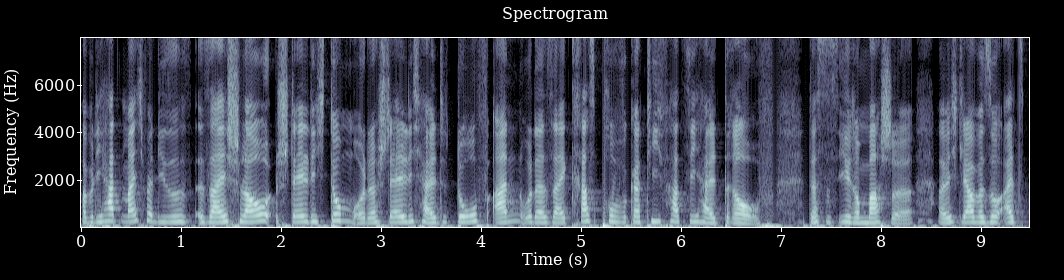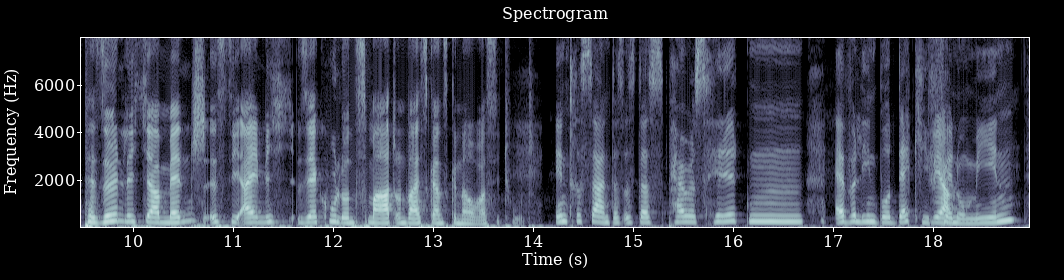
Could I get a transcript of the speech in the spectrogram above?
aber die hat manchmal dieses sei schlau, stell dich dumm oder stell dich halt doof an oder sei krass provokativ, hat sie halt drauf. Das ist ihre Masche. Aber ich glaube, so als persönlicher Mensch ist sie eigentlich sehr cool und smart und weiß ganz genau, was sie tut. Interessant, das ist das Paris Hilton, Evelyn Bodecki-Phänomen. Ja.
